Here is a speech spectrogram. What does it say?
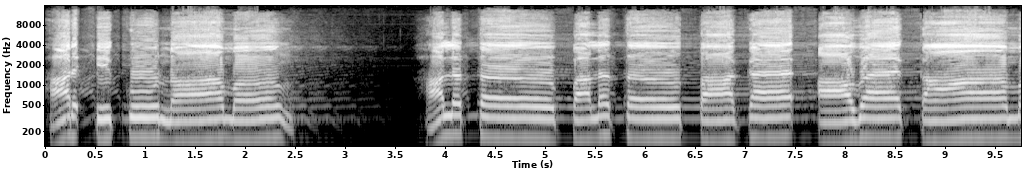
ਹਰ ਏਕੋ ਨਾਮ। ਹਲਤ ਪਲਤ ਤਾਕੈ ਆਵੈ ਕਾਮ।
